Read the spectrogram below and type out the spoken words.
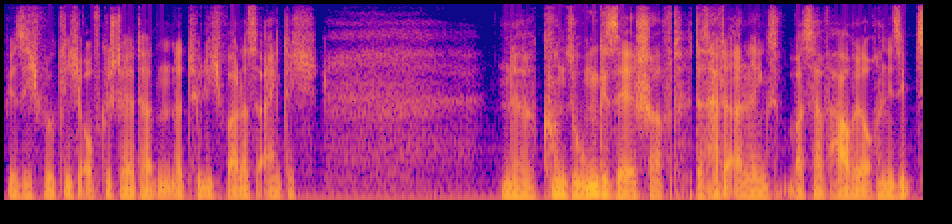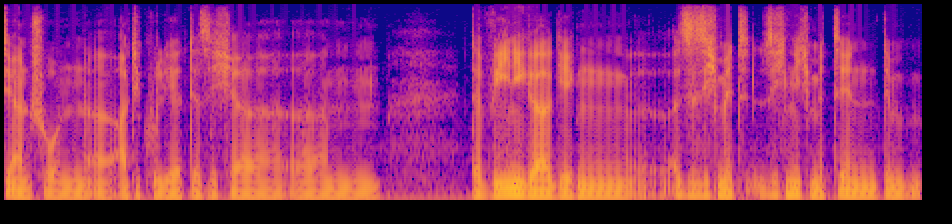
wie er sich wirklich aufgestellt hat. Und natürlich war das eigentlich eine Konsumgesellschaft. Das hatte allerdings Václav Havel auch in den 70ern schon äh, artikuliert, der sich ja ähm, der weniger gegen, äh, also sich mit, sich nicht mit den, dem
